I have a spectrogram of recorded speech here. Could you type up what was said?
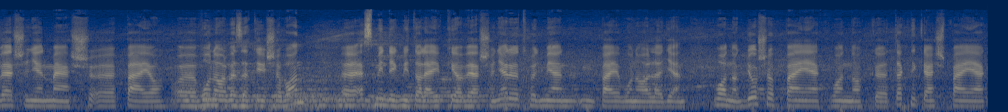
versenyen más pálya vonalvezetése van, ezt mindig mi találjuk ki a verseny előtt, hogy milyen pályavonal legyen. Vannak gyorsabb pályák, vannak technikás pályák,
